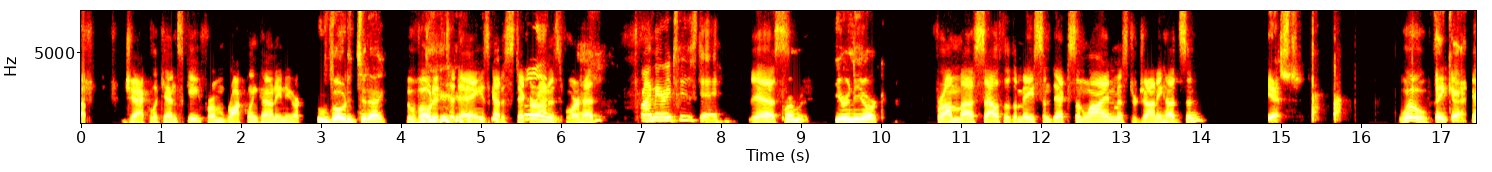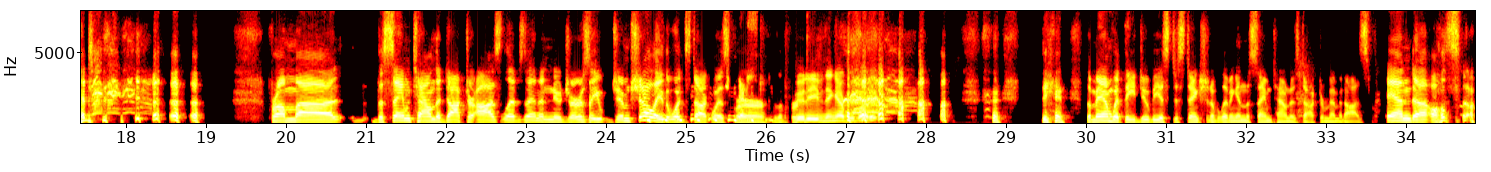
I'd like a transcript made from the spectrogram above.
Jack Lakensky from Rockland County, New York Who voted today? Who voted today. He's got a sticker on his forehead. Primary Tuesday. Yes. Prim- Here in New York. From uh, south of the Mason Dixon line, Mr. Johnny Hudson. Yes, Woo. think I. From uh, the same town that Dr. Oz lives in in New Jersey, Jim Shelley, the Woodstock Whisperer. The first- Good evening, everybody. the, the man with the dubious distinction of living in the same town as Dr. Mehmet Oz. And uh, also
